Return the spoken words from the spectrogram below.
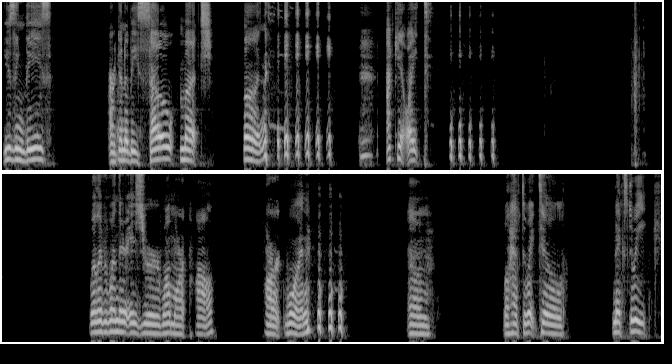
Using these are going to be so much fun. I can't wait. Well, everyone, there is your Walmart haul, part one. um, we'll have to wait till next week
